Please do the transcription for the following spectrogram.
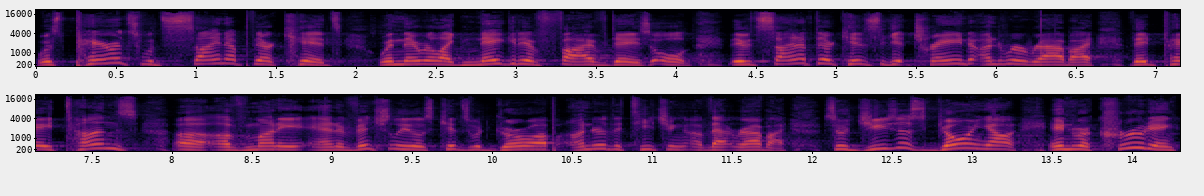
was parents would sign up their kids when they were like negative five days old. They would sign up their kids to get trained under a rabbi. They'd pay tons uh, of money, and eventually those kids would grow up under the teaching of that rabbi. So Jesus going out and recruiting,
